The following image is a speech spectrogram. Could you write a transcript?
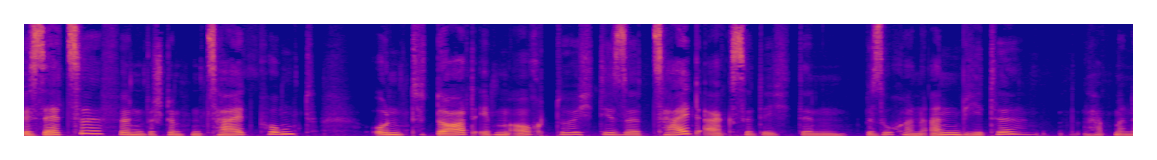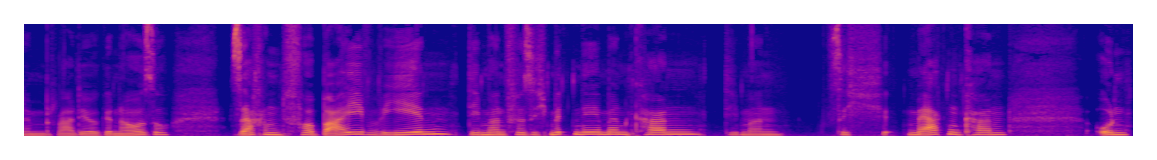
besetze für einen bestimmten Zeitpunkt und dort eben auch durch diese Zeitachse, die ich den Besuchern anbiete, hat man im Radio genauso, Sachen vorbei wehen, die man für sich mitnehmen kann, die man sich merken kann und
